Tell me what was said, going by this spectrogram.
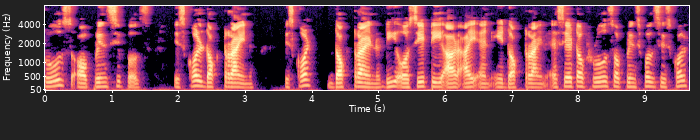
rules or principles is called doctrine. Is called doctrine. D o c t r i n e doctrine. A set of rules or principles is called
